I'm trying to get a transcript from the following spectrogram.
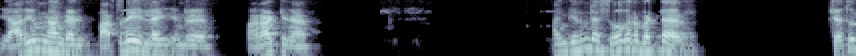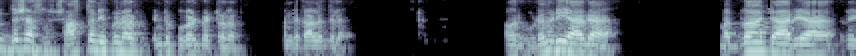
யாரையும் நாங்கள் பார்த்ததே இல்லை என்று பாராட்டினார். அங்கிருந்த சோபர பட்டர் சதுர்தச சாஸ்திர நிபுணர் என்று புகழ் பெற்றவர் அந்த காலத்துல. அவர் உடனடியாக மத்வாச்சாரியரை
